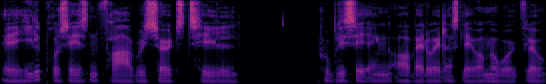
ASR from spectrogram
øh, hele processen fra research til publicering og hvad du ellers laver med workflow?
